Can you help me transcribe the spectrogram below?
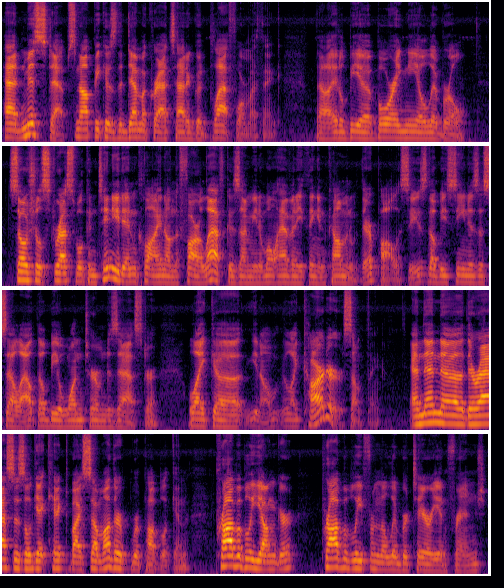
had missteps, not because the Democrats had a good platform, I think. Uh, it'll be a boring neoliberal. Social stress will continue to incline on the far left because, I mean, it won't have anything in common with their policies. They'll be seen as a sellout. They'll be a one-term disaster, like, uh, you know, like Carter or something. And then uh, their asses will get kicked by some other Republican, probably younger, probably from the libertarian fringe.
